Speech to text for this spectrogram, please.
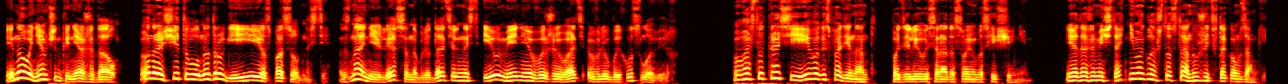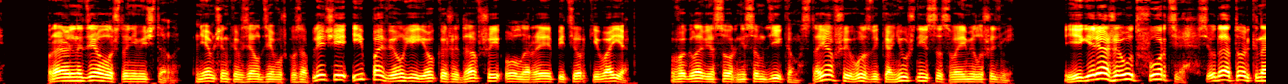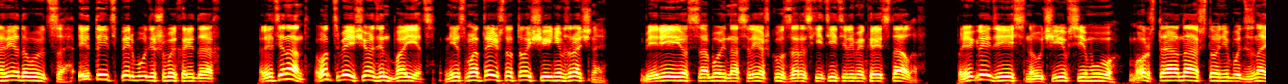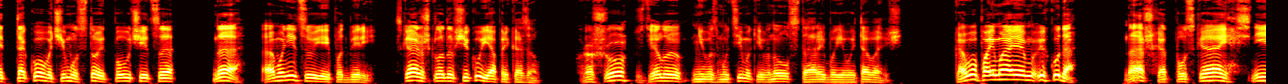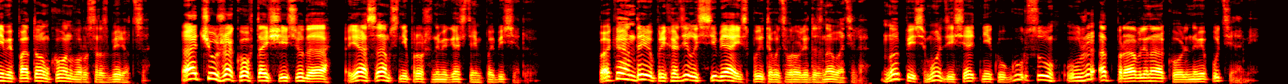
Иного Немченко не ожидал. Он рассчитывал на другие ее способности — знание леса, наблюдательность и умение выживать в любых условиях. «У вас тут красиво, господин Ант», — поделилась Рада своим восхищением. «Я даже мечтать не могла, что стану жить в таком замке». Правильно делала, что не мечтала. Немченко взял девушку за плечи и повел ее к ожидавшей Оларея пятерки вояк во главе с Орнисом Диком, стоявшей возле конюшни со своими лошадьми. «Егеря живут в форте, сюда только наведываются, и ты теперь будешь в их рядах. «Лейтенант, вот тебе еще один боец. Не смотри, что тощая и невзрачная. Бери ее с собой на слежку за расхитителями кристаллов. Приглядись, научи всему. Может, и она что-нибудь знает такого, чему стоит поучиться. Да, амуницию ей подбери. Скажешь кладовщику, я приказал». «Хорошо, сделаю», — невозмутимо кивнул старый боевой товарищ. «Кого поймаем, их куда?» Наших отпускай, с ними потом конворус разберется. А чужаков тащи сюда, я сам с непрошенными гостями побеседую. Пока Андрею приходилось себя испытывать в роли дознавателя, но письмо десятнику Гурсу уже отправлено окольными путями.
